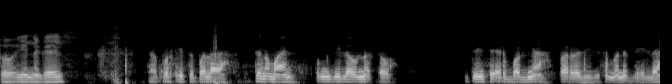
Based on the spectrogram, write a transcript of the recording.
So, yan na guys. Tapos ito pala, ito naman, itong dilaw na to, ito yung sa airbag niya para dito sa manabela.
